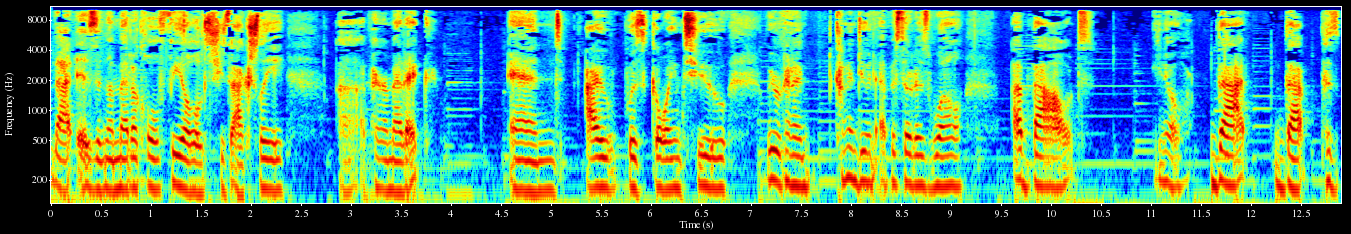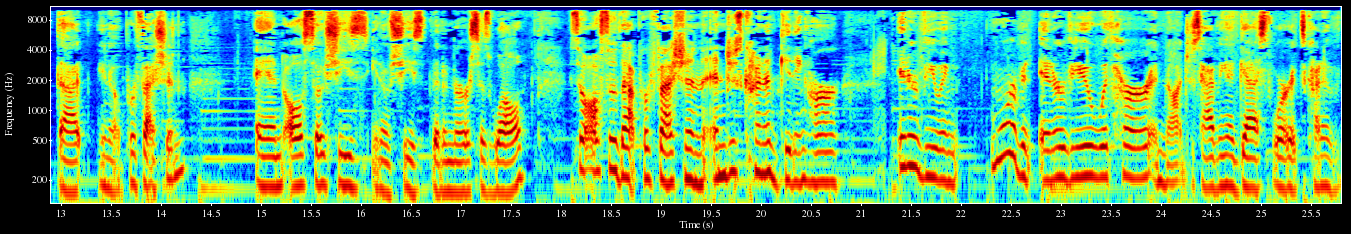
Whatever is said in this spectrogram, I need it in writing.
that is in the medical field. She's actually uh, a paramedic. And I was going to, we were going to kind of do an episode as well about, you know, that, that, that, you know, profession. And also she's, you know, she's been a nurse as well. So also that profession and just kind of getting her interviewing more of an interview with her and not just having a guest where it's kind of,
